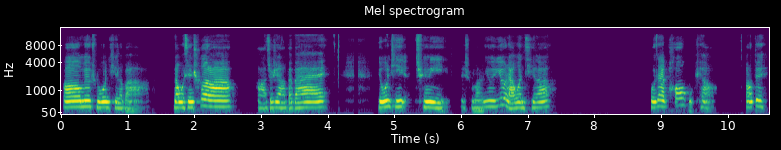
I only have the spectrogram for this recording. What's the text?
好，没有什么问题了吧？那我先撤啦。啊，就这样，拜拜。有问题，群里什么又又来问题了？我在抛股票啊，对，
